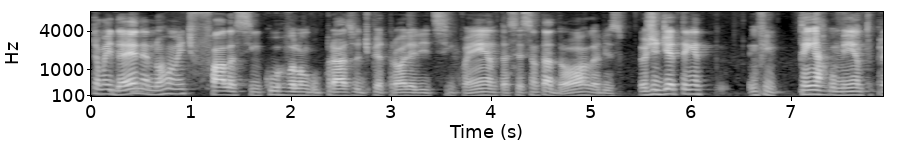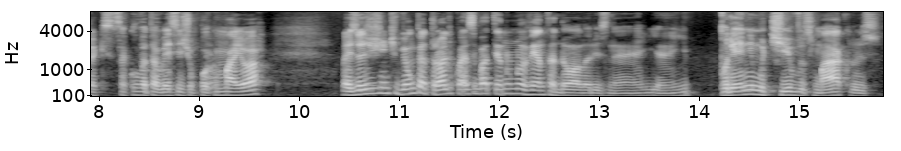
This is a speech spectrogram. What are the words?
tem uma ideia, né? Normalmente fala assim, curva a longo prazo de petróleo ali de 50, 60 dólares. Hoje em dia tem, enfim, tem argumento para que essa curva talvez seja um pouco maior, mas hoje a gente vê um petróleo quase batendo 90 dólares, né? E aí, por N motivos macros,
